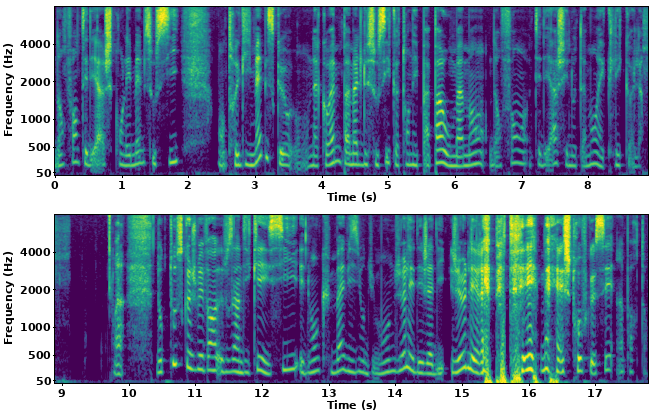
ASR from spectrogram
d'enfants TDAH qui ont les mêmes soucis entre guillemets parce qu'on a quand même pas mal de soucis quand on est papa ou maman d'enfants TDAH et notamment avec l'école voilà. Donc tout ce que je vais vous indiquer ici est donc ma vision du monde. Je l'ai déjà dit, je l'ai répété, mais je trouve que c'est important.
